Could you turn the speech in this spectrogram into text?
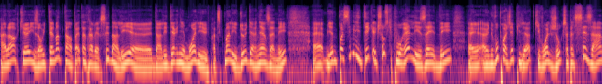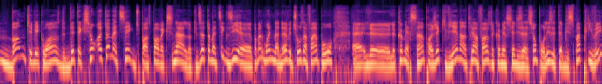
alors qu'ils ont eu tellement de tempêtes à traverser dans les, dans les derniers mois, les, pratiquement les deux dernières années. il y a une possibilité, quelque chose qui pourrait les aider, un nouveau projet pilote qui voit le jour, qui s'appelle Sésame, borne québécoise de détection automatique du passeport vaccinal. Donc, il dit automatique, dit pas mal moins de manœuvres de choses à faire pour euh, le, le, commerçant. Projet qui vient d'entrer en phase de commercialisation pour les établissements privés.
